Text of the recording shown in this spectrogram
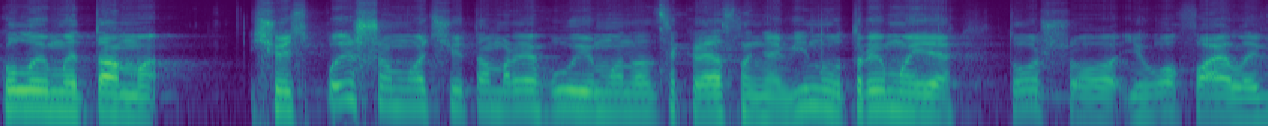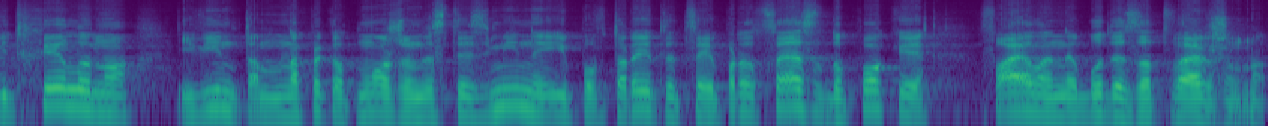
коли ми там щось пишемо чи там реагуємо на це креслення, він утримує то, що його файли відхилено, і він там, наприклад, може внести зміни і повторити цей процес, допоки файли не буде затверджено.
